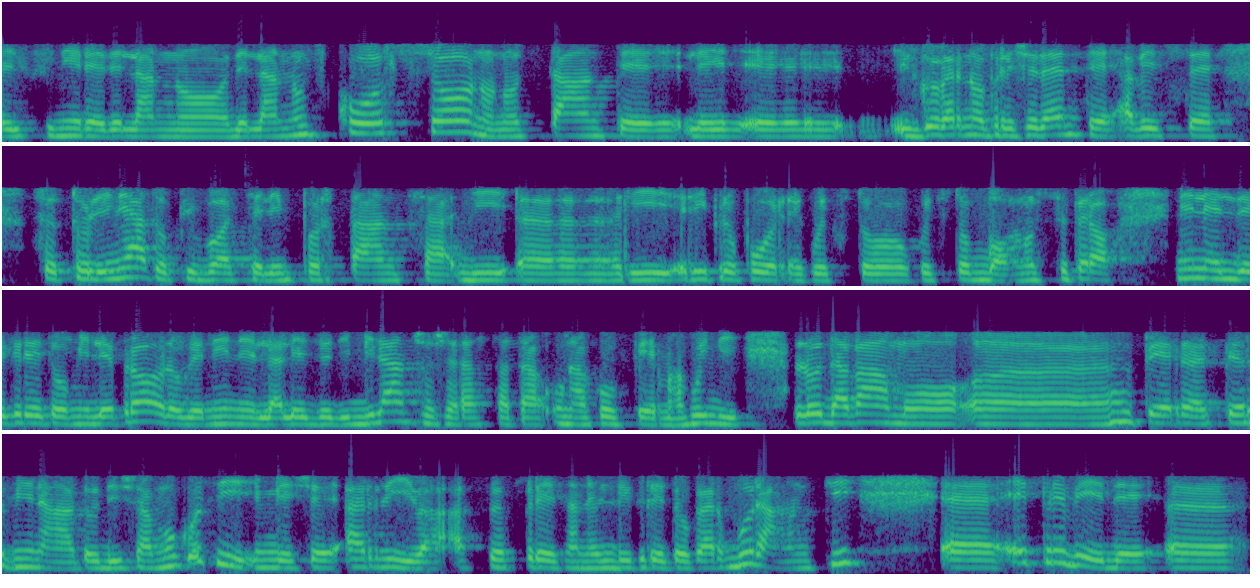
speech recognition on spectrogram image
il finire dell'anno, dell'anno scorso nonostante le, eh, il governo precedente avesse sottolineato più volte l'importanza di eh, ri, riproporre questo, questo, bonus. Però né nel decreto mille proroghe né nella legge di bilancio c'era stata una conferma. Quindi lo davamo eh, per terminato diciamo così. Invece arriva a sorpresa nel nel decreto carburanti eh, e prevede eh,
